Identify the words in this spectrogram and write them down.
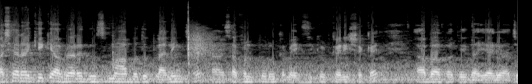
આશા રાખીએ કે આવનારા દિવસમાં આ બધું પ્લાનિંગ છે સફળપૂર્વક અમે એક્ઝિક્યુટ કરી શકાય. આ બાબતની તૈયારીઓ આજે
